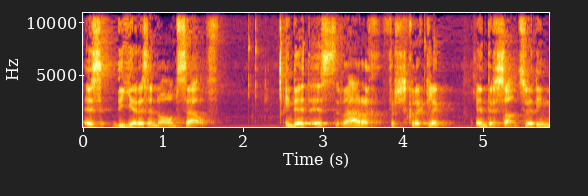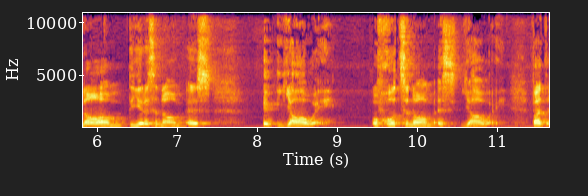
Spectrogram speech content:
is die Here se naam self. En dit is regtig verskriklik interessant. So die naam, die Here se naam is Yahweh of God se naam is Yahweh wat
